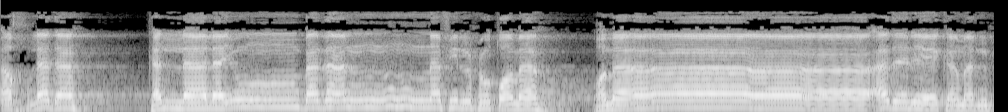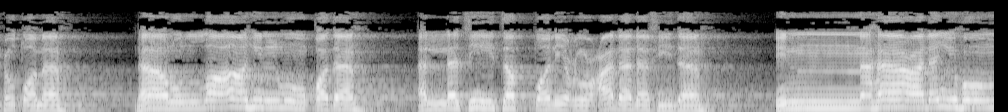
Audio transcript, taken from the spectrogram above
اخلده كلا لينبذن في الحطمه وما ادريك ما الحطمه نار الله الموقده التي تطلع على الافئده انها عليهم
